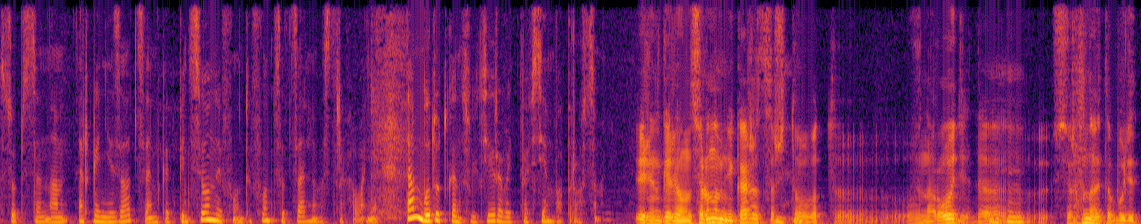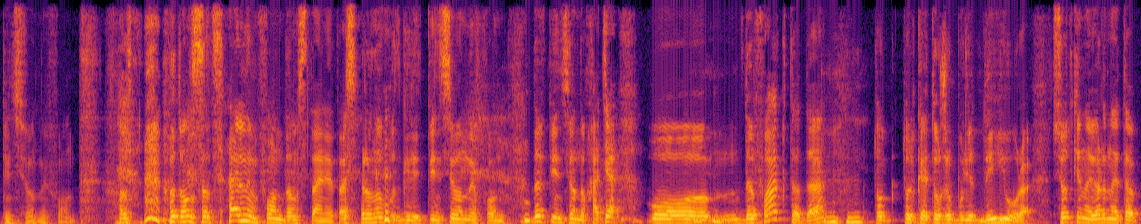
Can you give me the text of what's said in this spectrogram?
собственно, организациям, как Пенсионный фонд и Фонд социального страхования. Там будут консультировать по всем вопросам. Ирина Гореловна, все равно мне кажется, что вот э, в народе, да, все равно это будет пенсионный фонд. Вот, он социальным фондом станет, а все равно будет говорить пенсионный фонд. Да, в пенсионном. Хотя де-факто, да, только это уже будет де юра. Все-таки, наверное, это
